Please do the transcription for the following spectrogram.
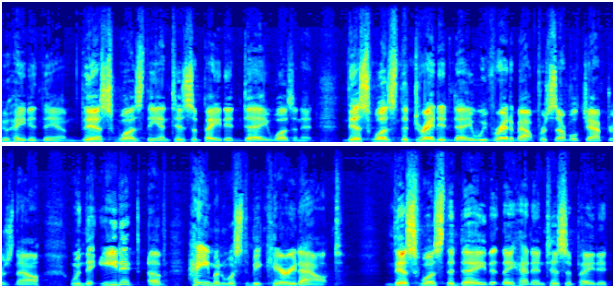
who hated them. This was the anticipated day, wasn't it? This was the dreaded day we've read about for several chapters now when the edict of Haman was to be carried out. This was the day that they had anticipated.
